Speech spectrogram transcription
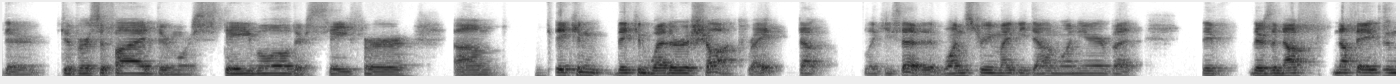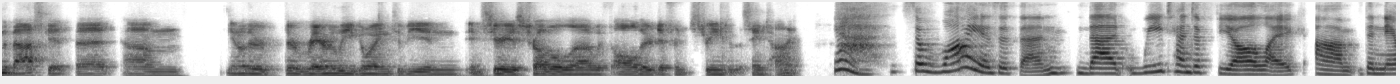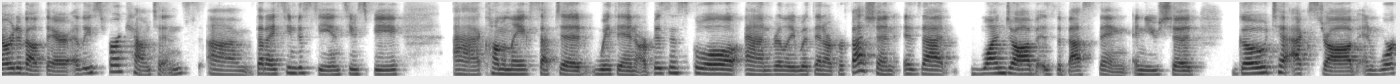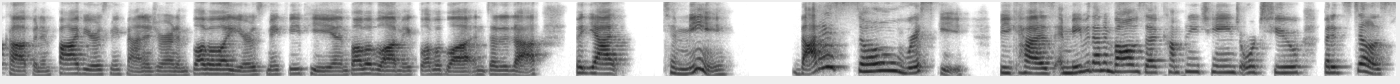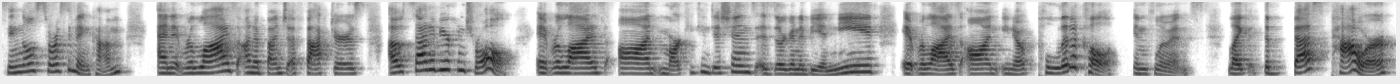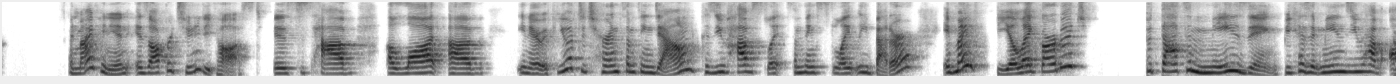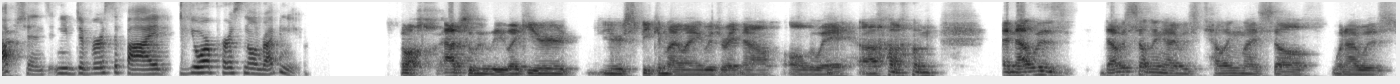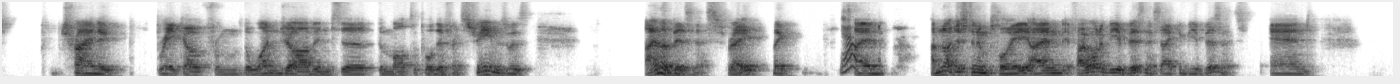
They're diversified, they're more stable, they're safer. Um, they can they can weather a shock, right? That like you said, one stream might be down one year, but they've there's enough enough eggs in the basket that um, you know they're they're rarely going to be in in serious trouble uh, with all their different streams at the same time. Yeah. So, why is it then that we tend to feel like um, the narrative out there, at least for accountants, um, that I seem to see and seems to be uh, commonly accepted within our business school and really within our profession, is that one job is the best thing and you should go to X job and work up and in five years make manager and in blah, blah, blah years make VP and blah, blah, blah, make blah, blah, blah and da, da, da. But yet, to me, that is so risky because and maybe that involves a company change or two but it's still a single source of income and it relies on a bunch of factors outside of your control it relies on market conditions. Is there going to be a need? It relies on you know political influence. Like the best power in my opinion is opportunity cost is to have a lot of you know, if you have to turn something down because you have sli- something slightly better, it might feel like garbage, but that's amazing because it means you have options and you've diversified your personal revenue. Oh, absolutely. Like you're you're speaking my language right now all the way. Um, and that was that was something I was telling myself when I was trying to break out from the one job into the multiple different streams was I'm a business, right? Like yeah. I'm I'm not just an employee. I'm if I want to be a business, I can be a business. And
